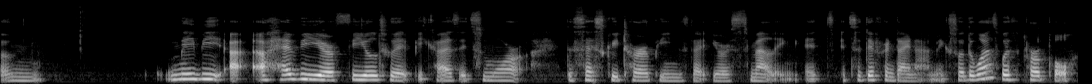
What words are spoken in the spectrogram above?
um, maybe a, a, heavier feel to it because it's more the sesquiterpenes that you're smelling. It's it's a different dynamic. So the ones with purple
